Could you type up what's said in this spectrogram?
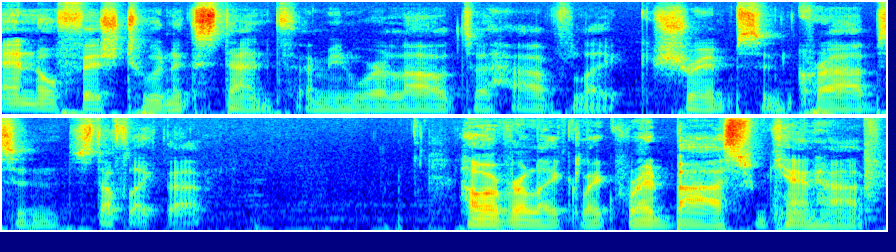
And no fish to an extent. I mean, we're allowed to have like shrimps and crabs and stuff like that. However, like like red bass we can't have.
